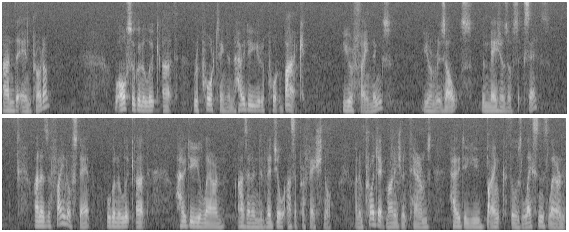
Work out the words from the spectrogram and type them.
and the end product. We're also going to look at reporting and how do you report back your findings, your results, the measures of success. And as a final step, we're going to look at how do you learn as an individual, as a professional. And in project management terms, how do you bank those lessons learned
